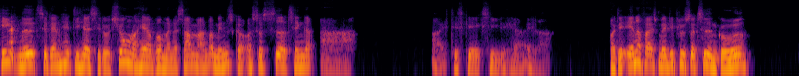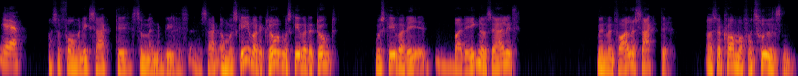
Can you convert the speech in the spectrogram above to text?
helt ned til den her, de her situationer her, hvor man er sammen med andre mennesker, og så sidder og tænker, ah, nej, det skal jeg ikke sige det her, eller... Og det ender faktisk med, at lige pludselig er tiden gået, Ja, og så får man ikke sagt det, som man ville have sagt. Og måske var det klogt, måske var det dumt, måske var det, var det ikke noget særligt, men man får aldrig sagt det. Og så kommer fortrydelsen.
